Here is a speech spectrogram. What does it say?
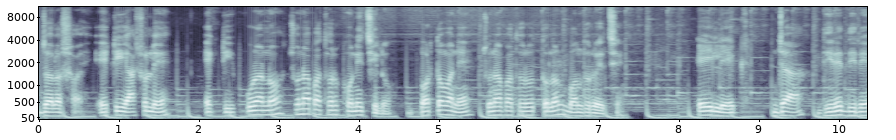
জলাশয়। এটি আসলে একটি পুরানো চুনাপাথর খনি ছিল। বর্তমানে চুনাপাথর উত্তোলন বন্ধ রয়েছে। এই লেক, যা ধীরে ধীরে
